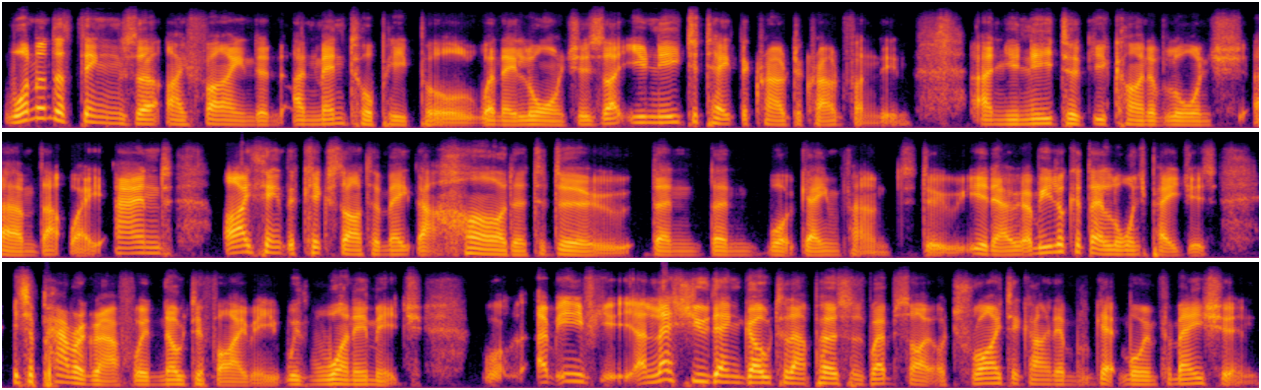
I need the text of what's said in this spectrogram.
one of the things that i find and, and mentor people when they launch is that you need to take the crowd to crowdfunding and you need to you kind of launch um, that way. And i think the kickstarter make that harder to do than than what GameFound to do you know? I mean look at their launch pages. It's a paragraph with notify me with one image. Well, I mean, if you unless you then go to that person's website or try to kind of get more information,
